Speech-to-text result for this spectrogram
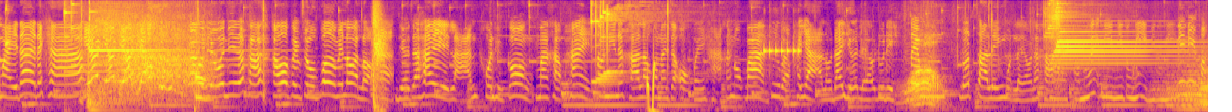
ใหม่ได้นะคะ เดี๋ยวเดี๋ยวเดี๋ยวเดี๋ยวเอาเดี๋ยววันนี้นะคะ เขาเป็นโชเฟอร์ไม่รอดหรอก เดี๋ยวจะให้หลานคนถือกล้องมาขับให้ ตอนนี้นะคะ เรากำลังจะออกไปหาข้างนอกบ้าน คือแบบขยะเราได้เยอะแล้วดูดิ เต็มรถซาเล้งหมดแล้วนะคะอันนี้มีมีตรงนี้อีกมีตรงนี้นี่นี่ฝั่ง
